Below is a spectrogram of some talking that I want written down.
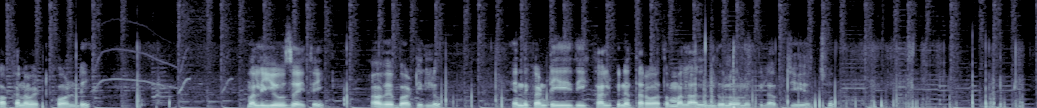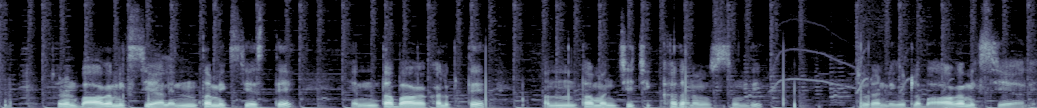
పక్కన పెట్టుకోండి. మళ్ళీ యూజ్ అవుతాయి అవే బాటిల్లు. ఎందుకంటే ఇది కలిపిన తర్వాత మళ్ళీ అందులోనే ఫిలప్ చేయొచ్చు. చూడండి బాగా మిక్స్ చేయాలి. ఎంత మిక్స్ చేస్తే ఎంత బాగా కలిపితే అంత మంచి చిక్కదనం వస్తుంది. చూడండి ఇట్లా బాగా మిక్స్ చేయాలి.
